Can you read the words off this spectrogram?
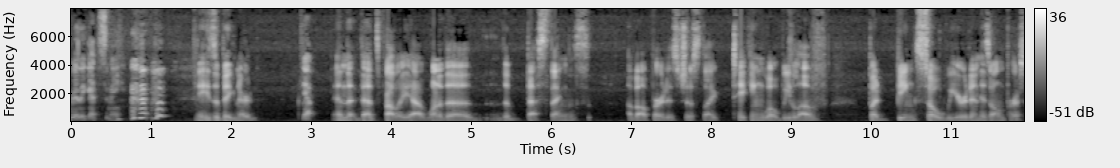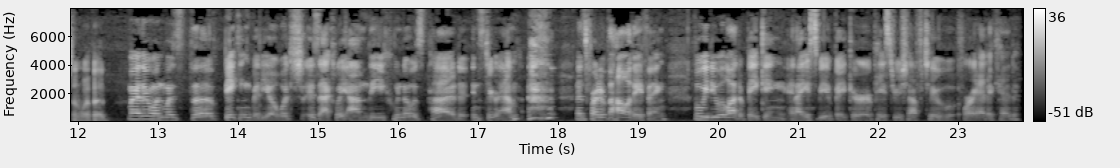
really gets to me. yeah, he's a big nerd. Yep. And that, that's probably yeah, one of the the best things about Bert is just like taking what we love, but being so weird in his own person with it. My other one was the baking video, which is actually on the Who Knows Pod Instagram as part of the holiday thing. But we do a lot of baking, and I used to be a baker or pastry chef too before I had a kid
